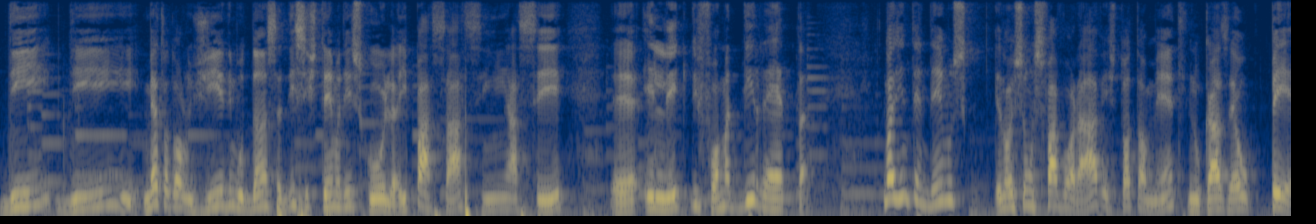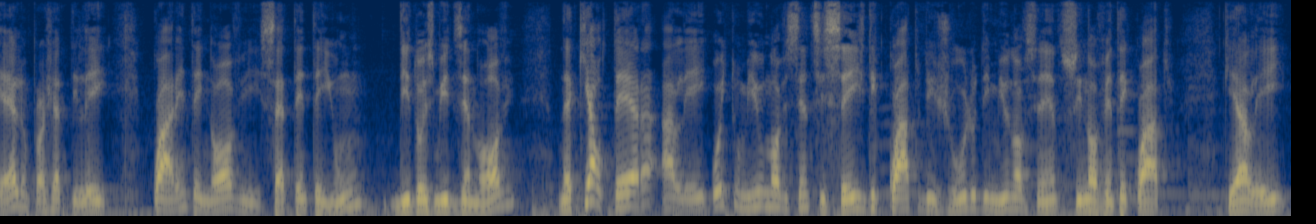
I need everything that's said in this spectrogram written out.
de, de metodologia, de mudança de sistema de escolha e passar sim a ser é, eleito de forma direta. Nós entendemos, nós somos favoráveis totalmente, no caso é o PL, um projeto de lei 4971 de 2019, né, que altera a Lei 8.906, de 4 de julho de 1994, que é a lei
